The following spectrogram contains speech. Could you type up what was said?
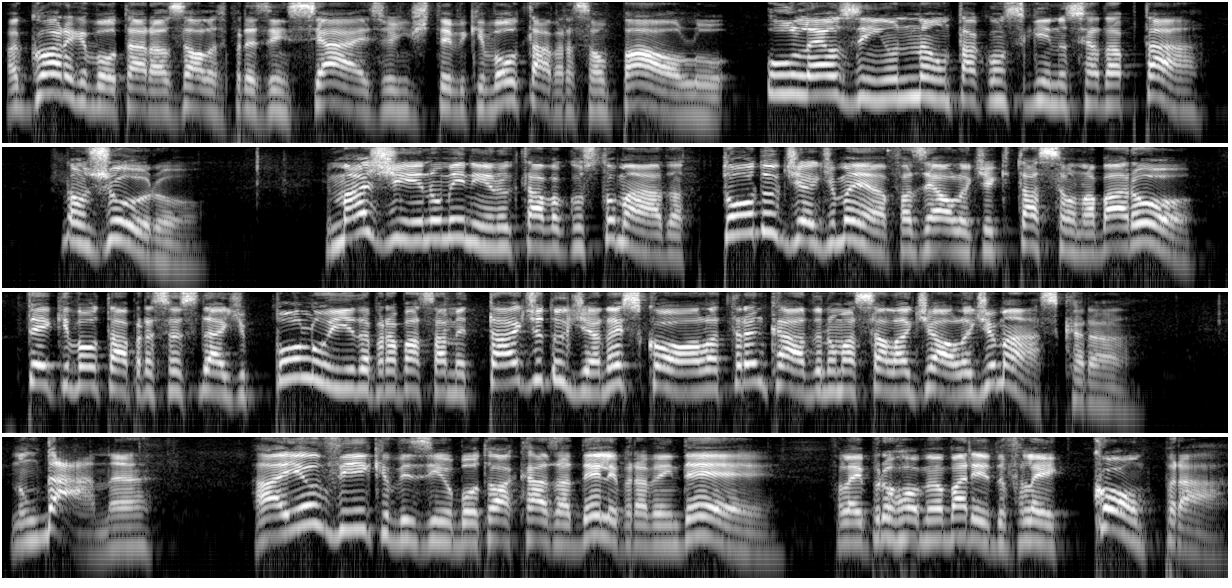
Agora que voltaram às aulas presenciais, a gente teve que voltar para São Paulo. O Leozinho não tá conseguindo se adaptar. Não juro. Imagina o menino que tava acostumado a todo dia de manhã fazer aula de equitação na Barô, ter que voltar para essa cidade poluída para passar metade do dia na escola, trancado numa sala de aula de máscara. Não dá, né? Aí eu vi que o vizinho botou a casa dele para vender. Falei pro meu marido, falei: "Compra!"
